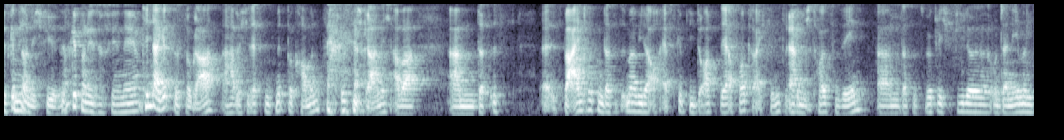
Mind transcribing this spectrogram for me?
es gibt nicht, noch nicht viel. Ne? Es gibt noch nicht so viel, nee. Tinder gibt es sogar, habe ich letztens mitbekommen, wusste ich gar nicht, aber ähm, das ist, äh, ist beeindruckend, dass es immer wieder auch Apps gibt, die dort sehr erfolgreich sind. Das ja. finde ich toll zu sehen, ähm, dass es wirklich viele Unternehmen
